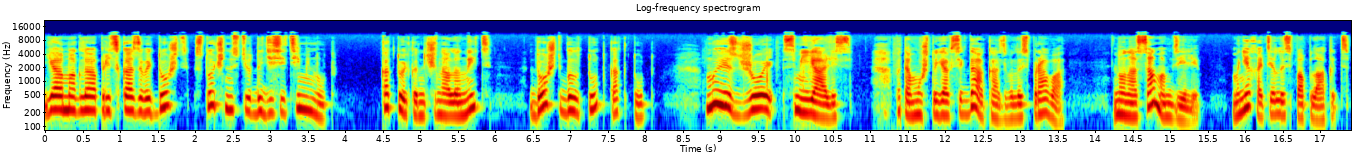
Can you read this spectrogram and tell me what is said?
я могла предсказывать дождь с точностью до десяти минут. Как только начинала ныть, дождь был тут как тут. Мы с Джой смеялись, потому что я всегда оказывалась права. Но на самом деле мне хотелось поплакать.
